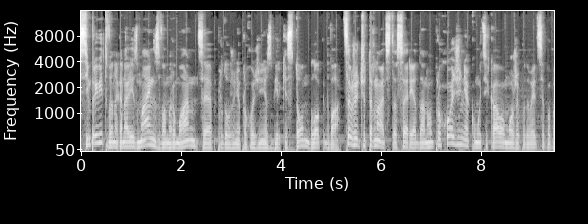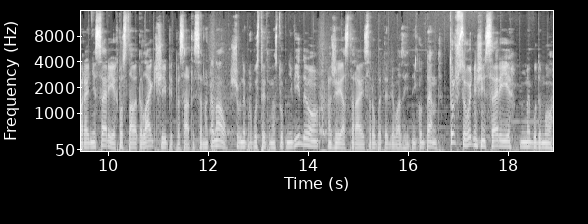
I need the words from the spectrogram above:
Всім привіт! Ви на каналі Змайн, з вами Роман. Це продовження проходження збірки Stone Block 2. Це вже 14 серія даного проходження. Кому цікаво, може подивитися попередні серії, поставити лайк чи підписатися на канал, щоб не пропустити наступні відео, адже я стараюся робити для вас гідний контент. Тож в сьогоднішній серії ми будемо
